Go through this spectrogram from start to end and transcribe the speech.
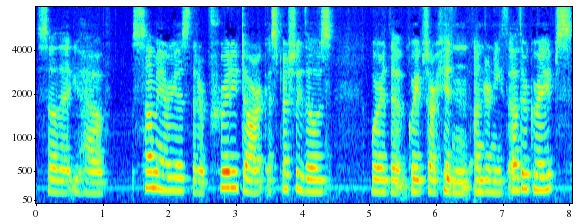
so that you have some areas that are pretty dark, especially those where the grapes are hidden underneath other grapes.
